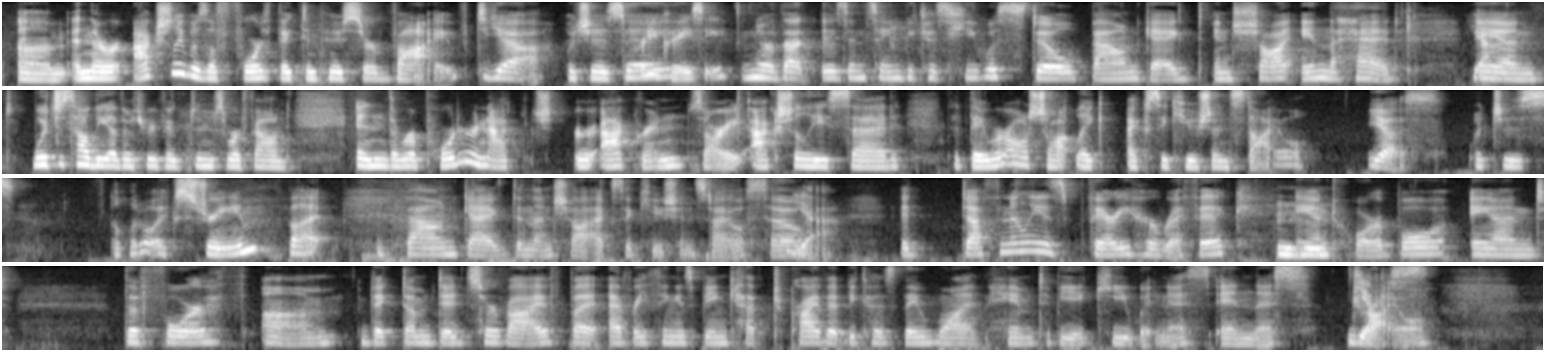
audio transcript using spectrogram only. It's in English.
Um, and there actually was a fourth victim who survived. Yeah. Which is they, pretty crazy. No, that is insane because he was still bound, gagged, and shot in the head. Yeah. And which is how the other three victims were found. And the reporter in Ac- or Akron, sorry, actually said that they were all shot like execution style. Yes. Which is a little extreme, but bound, gagged, and then shot execution style. So yeah, it definitely is very horrific mm-hmm. and horrible and the fourth um, victim did survive but everything is being kept private because they want him to be a key witness in this trial yes.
